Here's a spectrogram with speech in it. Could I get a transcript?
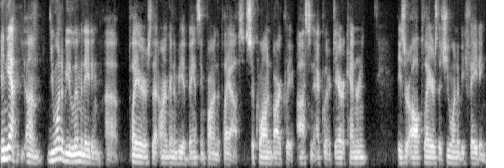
and yeah, um, you want to be eliminating uh, players that aren't going to be advancing far in the playoffs. Saquon Barkley, Austin Ekeler, Derrick Henry. These are all players that you want to be fading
